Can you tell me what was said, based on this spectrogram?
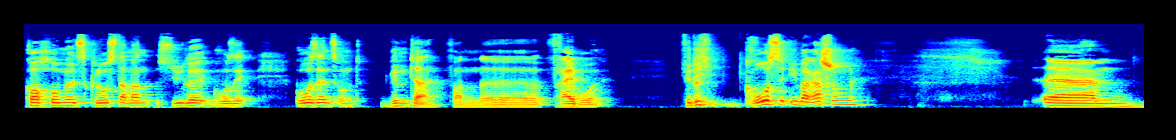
Koch, Hummels, Klostermann, Süle, Grose, Gosens und Günther von äh, Freiburg. Für dich große Überraschung? Ähm,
